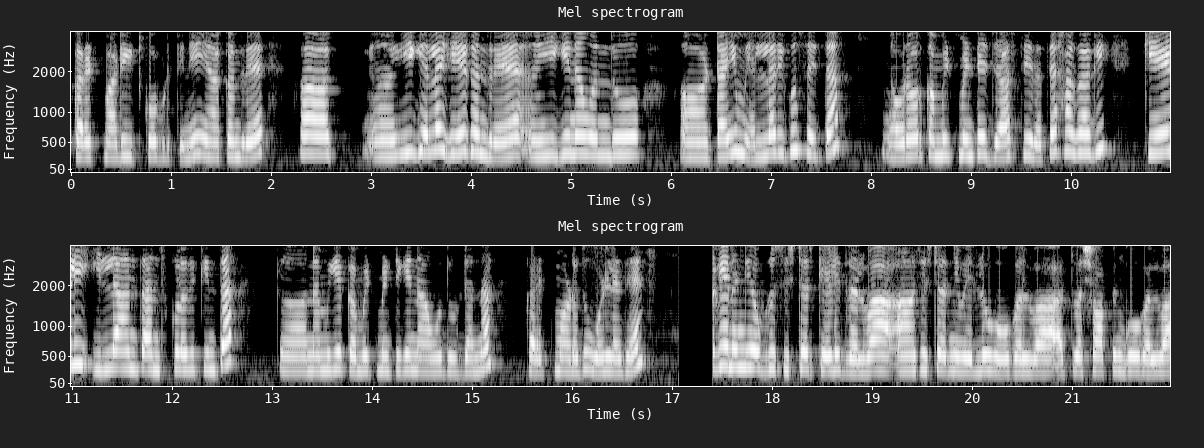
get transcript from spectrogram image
ಕರೆಕ್ಟ್ ಮಾಡಿ ಇಟ್ಕೊಬಿಡ್ತೀನಿ. ಯಾಕಂದರೆ ಈಗೆಲ್ಲ ಹೇಗಂದರೆ ಈಗಿನ ಒಂದು ಟೈಮ್ ಎಲ್ಲರಿಗೂ ಸಹಿತ ಅವ್ರವ್ರ ಕಮಿಟ್ಮೆಂಟೇ ಜಾಸ್ತಿ ಇರುತ್ತೆ. ಹಾಗಾಗಿ ಕೇಳಿ ಇಲ್ಲ ಅಂತ ಅನ್ಸ್ಕೊಳ್ಳೋದಕ್ಕಿಂತ ನಮಗೆ ಕಮಿಟ್ಮೆಂಟಿಗೆ ನಾವು ದುಡ್ಡನ್ನು ಕರೆಕ್ಟ್ ಮಾಡೋದು ಒಳ್ಳೆಯದೇ ಹಾಗೆ ನನಗೆ ಒಬ್ಬರು ಸಿಸ್ಟರ್ ಕೇಳಿದ್ರಲ್ವಾ ಸಿಸ್ಟರ್ ನೀವು ಎಲ್ಲೂ ಹೋಗಲ್ವಾ ಅಥವಾ ಶಾಪಿಂಗ್ ಹೋಗಲ್ವಾ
